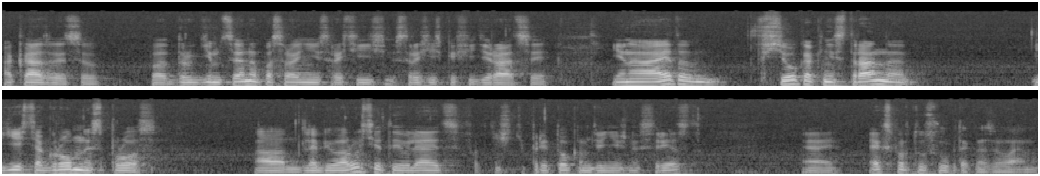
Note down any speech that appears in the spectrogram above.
оказывается по другим ценам по сравнению с, Россий, с Российской Федерацией. И на это все, как ни странно, есть огромный спрос. А для Беларуси это является фактически притоком денежных средств, э, экспорт услуг так называемый.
